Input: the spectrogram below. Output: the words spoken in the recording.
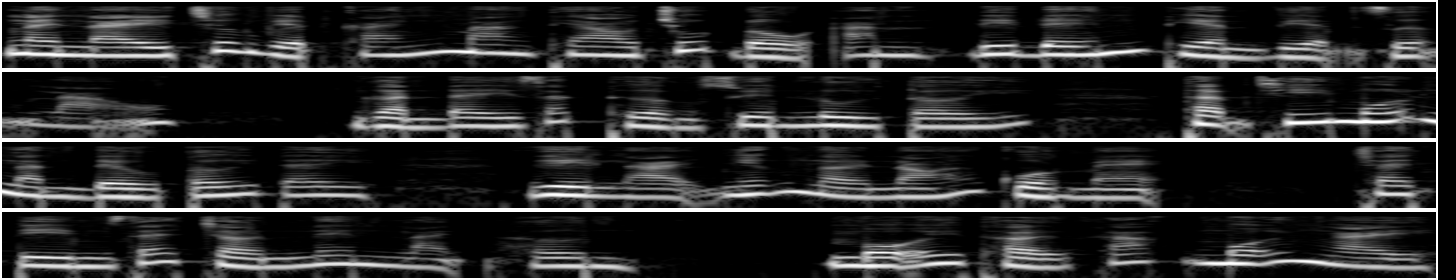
Ngày này Trương Việt Khánh mang theo chút đồ ăn đi đến thiền viện dưỡng lão. Gần đây rất thường xuyên lui tới. Thậm chí mỗi lần đều tới đây, ghi lại những lời nói của mẹ. Trái tim sẽ trở nên lạnh hơn. Mỗi thời khắc, mỗi ngày,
